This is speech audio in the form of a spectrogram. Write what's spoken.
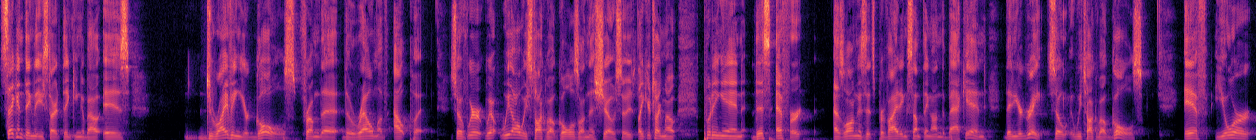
Second thing that you start thinking about is deriving your goals from the, the realm of output. So if we're, we we always talk about goals on this show. So like you're talking about putting in this effort as long as it's providing something on the back end, then you're great. So we talk about goals. If you're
